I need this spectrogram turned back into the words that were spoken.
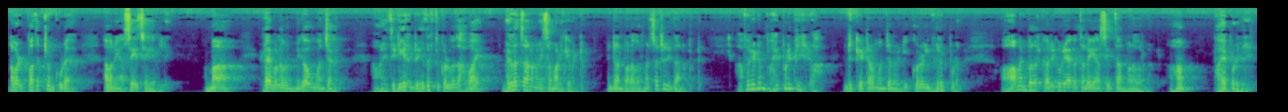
அவள் பதற்றம் கூட அவனை அசைய செய்யவில்லை. அம்மா இடைபலவன் மிகவும் வஞ்சகன். அவனை திடீரென்று எதிர்த்துக் கொள்வது அபாயம். மெல்லத்தான் அவனை சமாளிக்க வேண்டும் என்றான் பலவர்மன் சற்று நிதானப்பட்டு. அவரிடம் பயப்படுகிறீர்களா? என்று கேட்டான் மஞ்சள் அழகி குரல் வெறுப்புடன். ஆம் என்பதற்கு அறிகுறியாக தலையை அசைத்தான் பலவர்மன் ஆம் பயப்படுகிறேன்.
